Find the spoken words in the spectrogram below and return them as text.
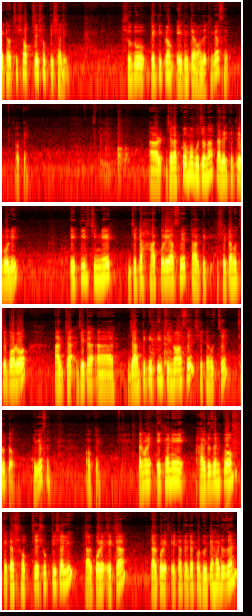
এটা হচ্ছে সবচেয়ে শক্তিশালী। শুধু ব্যতিক্রম এই দুইটার মাঝে, ঠিক আছে? ওকে। আর যারা ক্রম তাদের ক্ষেত্রে বলি, এই তীর চিহ্নের যেটা হা করে আছে, তার দিকে, সেটা হচ্ছে বড়, আর যা- যেটা যার দিকে তীর চিহ্ন আছে, সেটা হচ্ছে ছোট, ঠিক আছে? ওকে তার মানে এখানে হাইড্রোজেন কম, এটা সবচেয়ে শক্তিশালী, তারপরে এটা, তারপরে এটাতে দেখো দুইটা হাইড্রোজেন,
